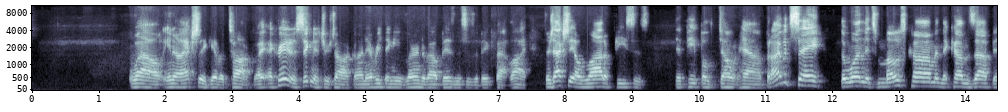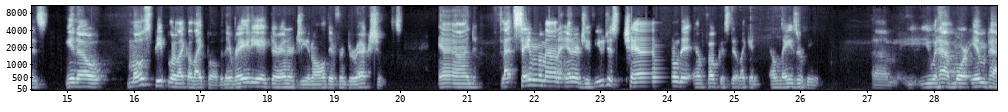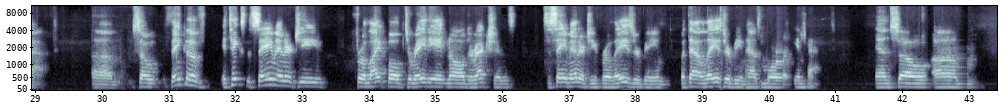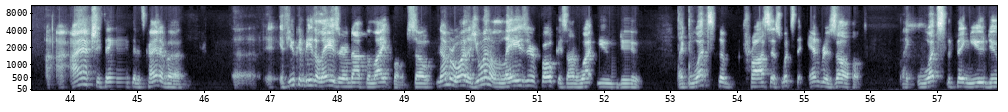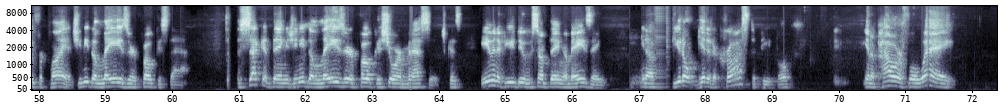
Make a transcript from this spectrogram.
Wow, you know, I actually give a talk. I, I, created a signature talk on everything you've learned about business is a big fat lie. There's actually a lot of pieces that people don't have, but I would say the one that's most common that comes up is, you know, most people are like a light bulb and they radiate their energy in all different directions. And that same amount of energy, if you just channeled it and focused it like an, a laser beam, um, you would have more impact. Um, so think of it takes the same energy for a light bulb to radiate in all directions. It's the same energy for a laser beam, but that laser beam has more impact. And so um, I, I, actually think that it's kind of a, uh, if you can be the laser and not the light bulb. So, number one is you want to laser focus on what you do. Like, what's the process? What's the end result? Like, what's the thing you do for clients? You need to laser focus that. The second thing is you need to laser focus your message because even if you do something amazing, you know, if you don't get it across to people, in a powerful way,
